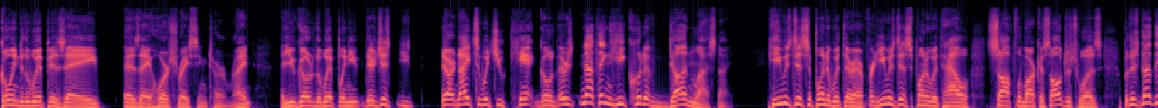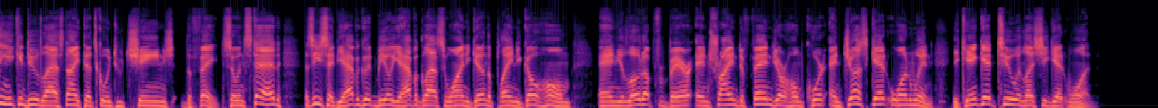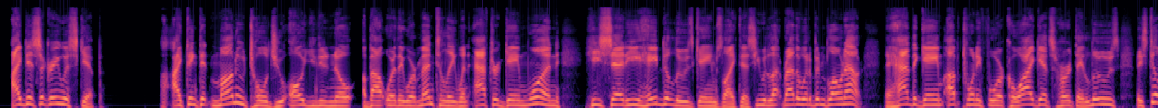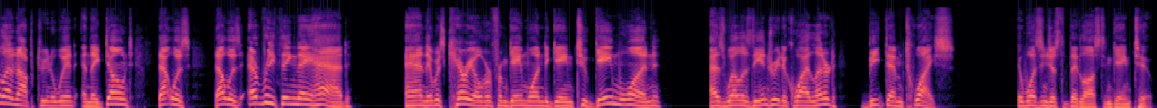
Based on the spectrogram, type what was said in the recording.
Going to the whip is a is a horse racing term, right? You go to the whip when you there's just you. There are nights in which you can't go. There's nothing he could have done last night. He was disappointed with their effort. He was disappointed with how soft LaMarcus Aldridge was, but there's nothing he can do last night that's going to change the fate. So instead, as he said, you have a good meal, you have a glass of wine, you get on the plane, you go home, and you load up for Bear and try and defend your home court and just get one win. You can't get two unless you get one. I disagree with Skip. I think that Manu told you all you need to know about where they were mentally when after game one, he said he hated to lose games like this. He would let, rather would have been blown out. They had the game up 24. Kawhi gets hurt. They lose. They still had an opportunity to win, and they don't. That was that was everything they had, and there was carryover from game one to game two. Game one, as well as the injury to Kawhi Leonard, beat them twice. It wasn't just that they lost in game two.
